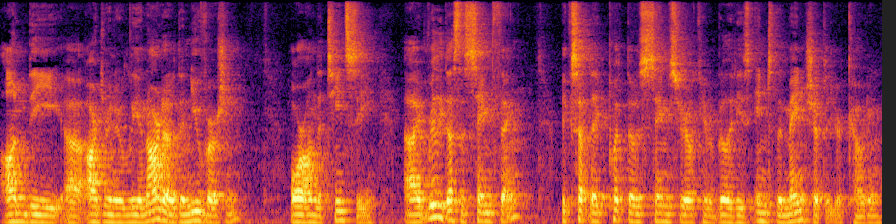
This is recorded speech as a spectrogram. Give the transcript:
On the uh, Arduino Leonardo, the new version, or on the Teensy, uh, it really does the same thing, except they put those same serial capabilities into the main chip that you're coding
